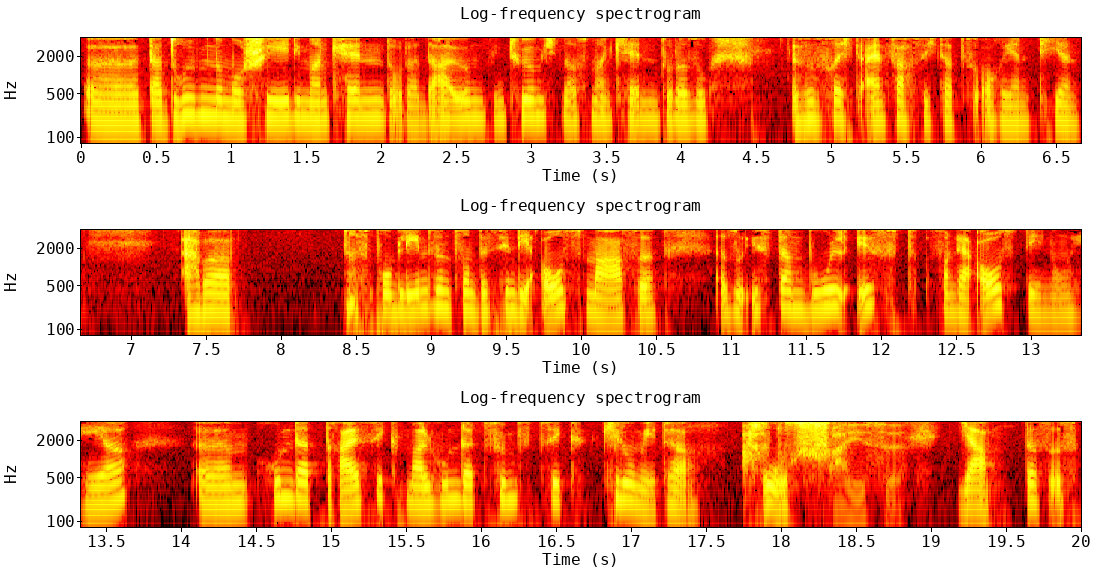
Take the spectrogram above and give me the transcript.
äh, da drüben eine Moschee, die man kennt, oder da irgendwie ein Türmchen, das man kennt oder so. Es ist recht einfach, sich da zu orientieren. Aber das Problem sind so ein bisschen die Ausmaße. Also Istanbul ist von der Ausdehnung her ähm, 130 mal 150 Kilometer Ach du groß. Scheiße. Ja, das ist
